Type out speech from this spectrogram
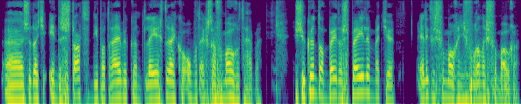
Uh, zodat je in de start die batterij kunt leegtrekken om wat extra vermogen te hebben. Dus je kunt dan beter spelen met je elektrisch vermogen en je verbrandingsvermogen.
